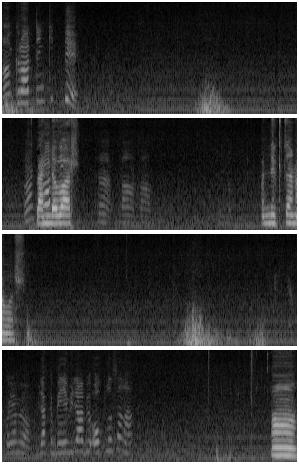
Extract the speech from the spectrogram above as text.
Lan crafting gitti. Lan Bende crafting- var. Ha tamam tamam. Bende iki tane var. Ya koyamıyorum. Bir dakika beni bir daha bir oplasana. Aa.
